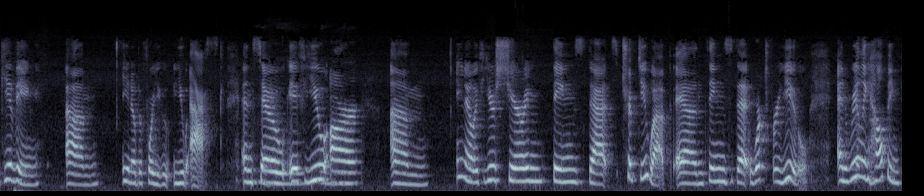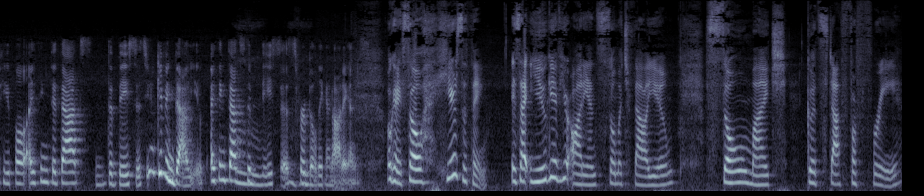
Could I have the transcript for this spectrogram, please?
giving um, you know, before you you ask. And so mm-hmm. if you are um, you know, if you're sharing things that tripped you up and things that worked for you and really helping people, I think that that's the basis. You know, giving value. I think that's mm-hmm. the basis mm-hmm. for building an audience. Okay, so here's the thing is that you give your audience so much value, so much good stuff for free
